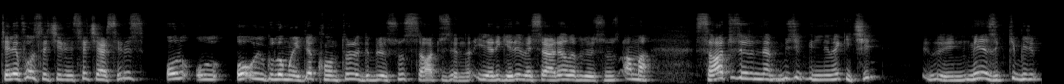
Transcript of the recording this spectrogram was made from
telefon seçeneğini seçerseniz o, o, o uygulamayı da kontrol edebiliyorsunuz. Saat üzerinden ileri geri vesaire alabiliyorsunuz. Ama saat üzerinden müzik dinlemek için e, ne yazık ki bir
